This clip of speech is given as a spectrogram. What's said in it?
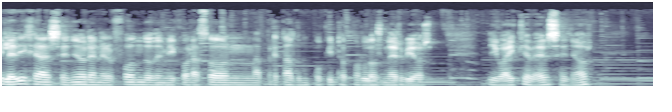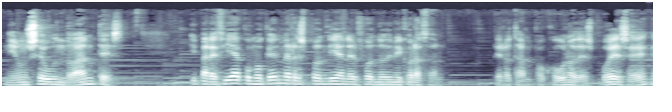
Y le dije al Señor en el fondo de mi corazón, apretado un poquito por los nervios, digo, hay que ver, Señor, ni un segundo antes. Y parecía como que Él me respondía en el fondo de mi corazón, pero tampoco uno después, ¿eh?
